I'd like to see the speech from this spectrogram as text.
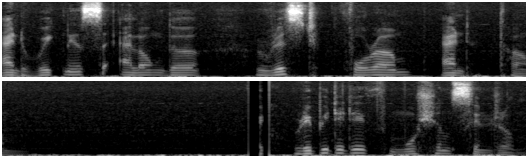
and weakness along the wrist, forearm, and thumb. Repetitive motion syndrome.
